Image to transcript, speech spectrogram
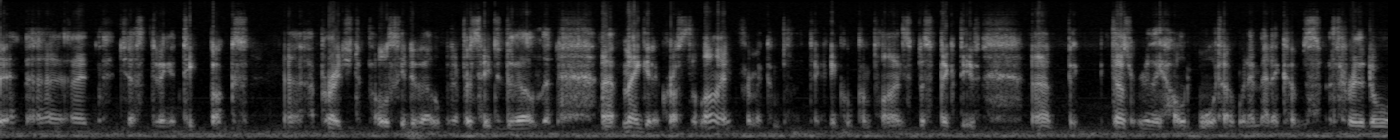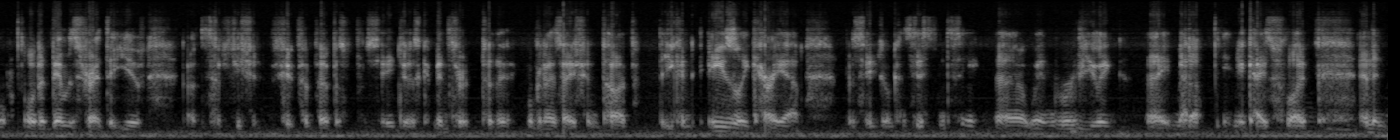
uh, and just doing a tick box uh, approach to policy development and procedure development uh, may get across the line from a technical compliance perspective, uh, but doesn't really hold water when a matter comes through the door or to demonstrate that you've got sufficient fit for purpose procedures commensurate to the organisation type that you can easily carry out procedural consistency uh, when reviewing a matter in your case flow and then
